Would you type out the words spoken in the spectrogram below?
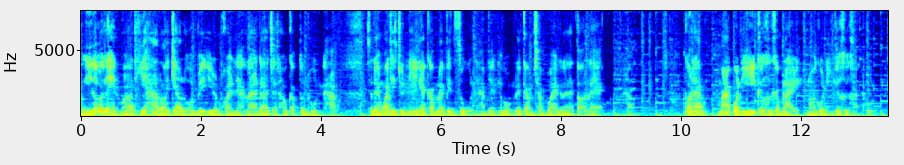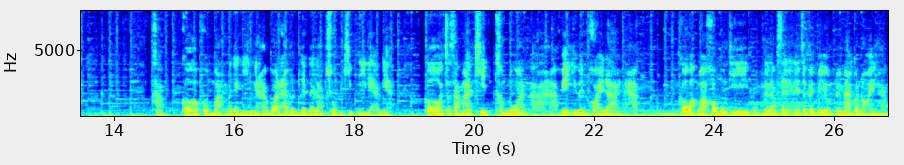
รงนี้เราก็จะเห็นว่าที่ 500 แก้วหรือว่า break even point เนี่ยรายได้จะเท่ากับต้นทุนนะครับ แสดงว่าที่จุดนี้เนี่ยกำไรเป็นศูนย์นะครับ อย่างที่ผมได้กำชับไว้ตั้งแต่ตอนแรกครับ ก็ถ้ามากกว่านี้ก็คือกำไร น้อยกว่านี้ก็คือขาดทุนครับก็ผมหวังเป็นอย่างยิ่งนะครับ ว่าถ้าเพื่อนๆได้รับชมคลิปนี้แล้วเนี่ยก็จะสามารถคิดคำนวณหา break even point ได้นะครับ ก็หวังว่าข้อมูลที่ผมได้นำเสนอเนี่ยจะเป็นประโยชน์ไม่มากก็น้อยครับ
